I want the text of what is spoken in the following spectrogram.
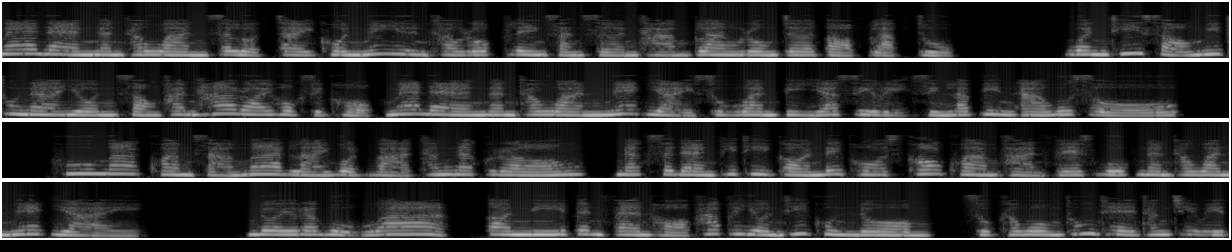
แม่แดงนันทวันสลดใจคนไม่ยืนเคารพเพลงสรรเสริญถามกลางโรงเจอตอบกลับจุก วันที่ 2 มิถุนายน 2566 แม่แดงนันทวันเมฆใหญ่สุวรรณปิยศิริศิลปินอาวุโส ผู้มากความสามารถหลายบทบาททั้งนักร้อง นักแสดงพิธีกรได้โพสต์ข้อความผ่านเฟซบุ๊กนันทวันเมฆใหญ่ โดยระบุว่า ตอนนี้เป็นแฟนหอภาพยนตร์ที่คุณโดม สุขวงศ์ทุ่มเททั้งชีวิต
